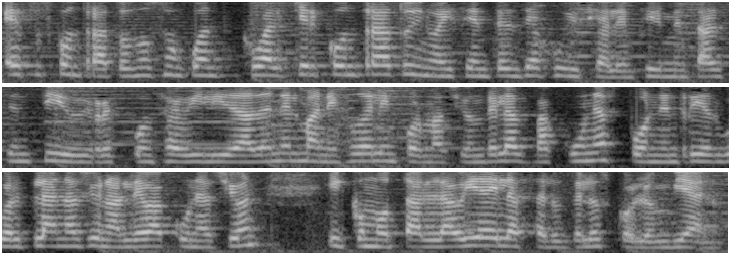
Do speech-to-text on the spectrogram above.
estos contratos no son cualquier contrato y no hay sentencia judicial en firme en tal sentido y responsabilidad en el manejo de la información de las vacunas pone en riesgo el Plan Nacional de Vacunación y como tal la vida y la salud de los colombianos.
